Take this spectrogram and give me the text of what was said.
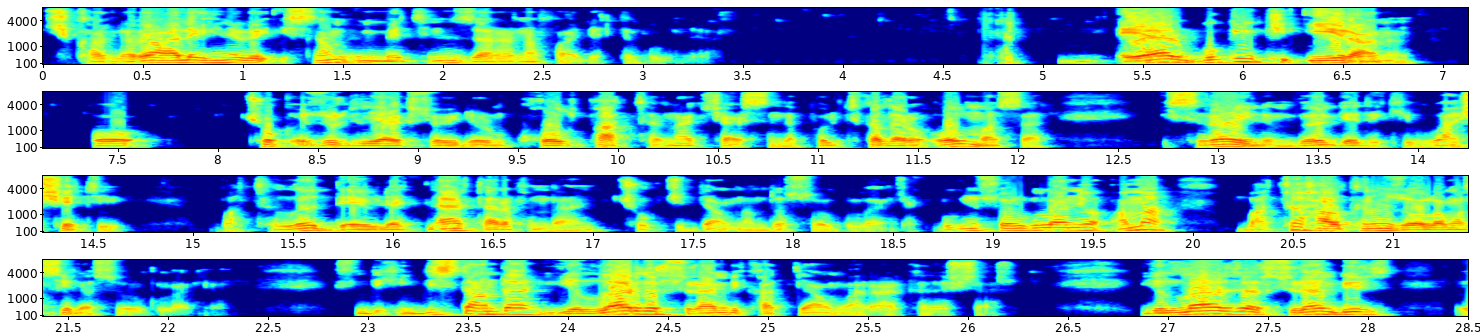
çıkarları aleyhine ve İslam ümmetinin zararına faaliyette bulunuyor. Eğer bugünkü İran'ın o çok özür dileyerek söylüyorum kolpa tırnak içerisinde politikaları olmasa İsrail'in bölgedeki vahşeti batılı devletler tarafından çok ciddi anlamda sorgulanacak. Bugün sorgulanıyor ama batı halkının zorlamasıyla sorgulanıyor. Şimdi Hindistan'da yıllardır süren bir katliam var arkadaşlar. Yıllardır süren bir e,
